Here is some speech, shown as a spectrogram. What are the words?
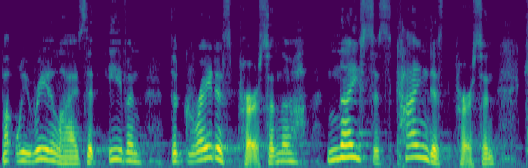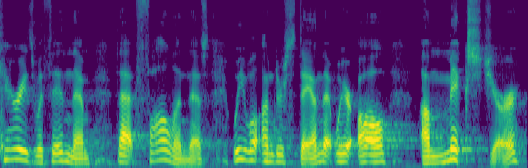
But we realize that even the greatest person, the nicest, kindest person, carries within them that fallenness. We will understand that we're all a mixture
